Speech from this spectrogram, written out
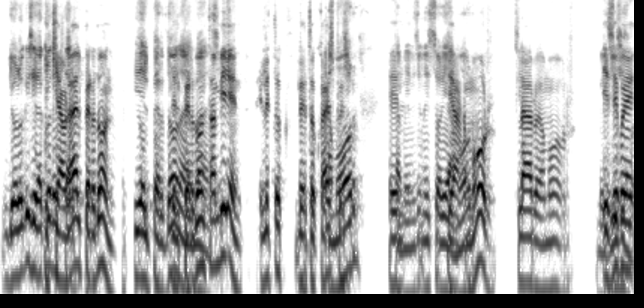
Yo lo quisiera conectar. Y que habla del perdón. Y del perdón. Del perdón también. Le, to le toca después. Amor. El, también es una historia de, amor. amor. Claro, de amor. Ese fue,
